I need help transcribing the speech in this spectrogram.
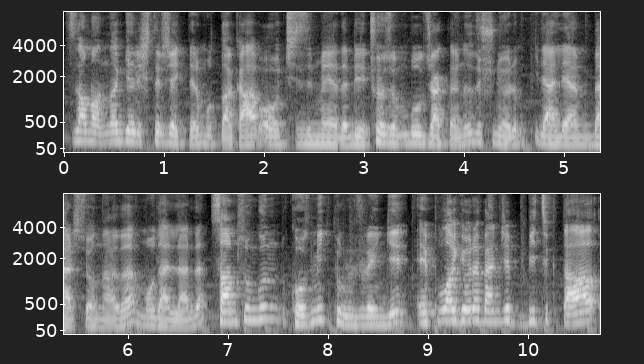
zamanla geliştirecekleri mutlaka o çizilmeye de bir çözüm bulacaklarını düşünüyorum. İlerleyen versiyonlarda, modellerde. Samsung'un kozmik turuncu rengi Apple'a göre bence bir tık daha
